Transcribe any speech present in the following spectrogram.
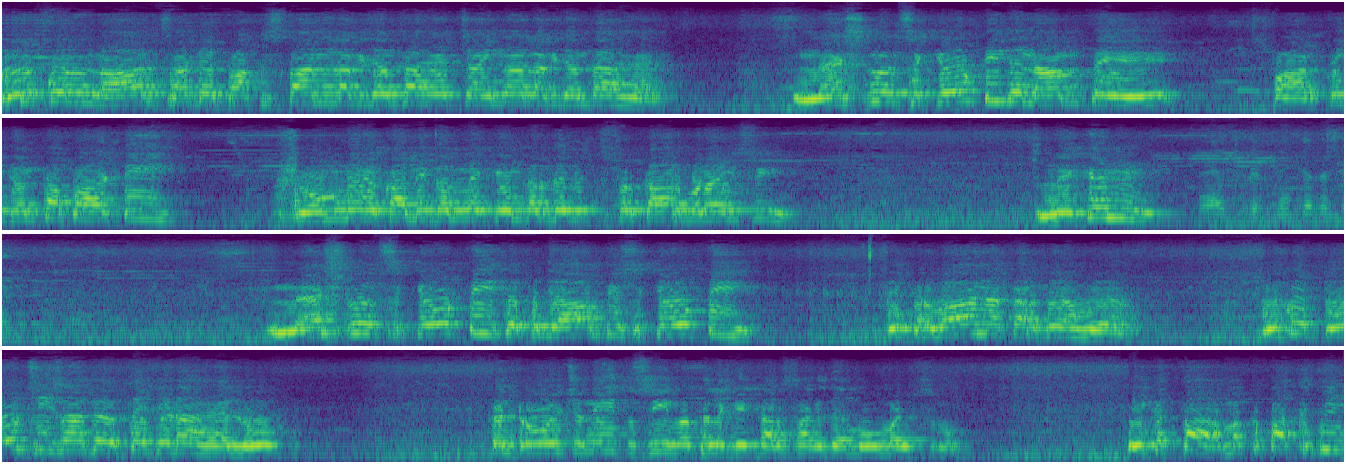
ਬਿਲਕੁਲ ਨਾਲ ਸਾਡੇ ਪਾਕਿਸਤਾਨ ਲੱਗ ਜਾਂਦਾ ਹੈ, ਚਾਈਨਾ ਲੱਗ ਜਾਂਦਾ ਹੈ। ਨੈਸ਼ਨਲ ਸਿਕਿਉਰਿਟੀ ਦੇ ਨਾਮ ਤੇ ਭਾਰਤੀ ਜਨਤਾ ਪਾਰਟੀ ਸ਼੍ਰੋਮਣੀ ਅਕਾਲੀ ਦਲ ਨੇ ਕੇਂਦਰ ਦੇ ਵਿੱਚ ਸਰਕਾਰ ਬਣਾਈ ਸੀ। ਲੇਕਿਨ ਨੈਸ਼ਨਲ ਸਿਕਿਉਰਿਟੀ ਤੇ ਪੰਜਾਬ ਦੀ ਸਿਕਿਉਰਿਟੀ ਦੀ ਪਰਵਾਹ ਨਾ ਕਰਦਿਆਂ ਹੋਇਆਂ, ਦੇਖੋ, ਦੋ ਚੀਜ਼ਾਂ ਦੇ ਉੱਤੇ ਜਿਹੜਾ ਹੈ ਲੋਕ ਕੰਟਰੋਲ 'ਚ ਨਹੀਂ ਤੁਸੀਂ ਮਤਲਬ ਕਿ ਕਰ ਸਕਦੇ ਮੂਵਮੈਂਟਸ ਨੂੰ। ਇੱਕ ਧਾਰਮਿਕ ਪੱਖ ਦੀ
